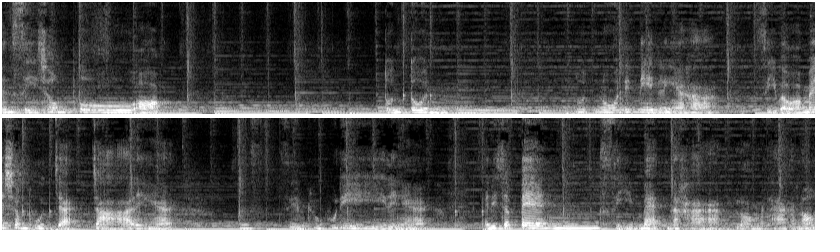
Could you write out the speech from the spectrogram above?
เป็นสีชมพูออก ตุนตุนนูดนูดนิดนิดๆอย่างเงี้ยค่ะ สีแบบว่าไม่ชมพูจ๋าจ๋าอย่างเงี้ยสีชมพูผู้ดีอย่างเงี้ยอันนี้จะเป็นสีแมทนะคะลองมาทากันเนาะ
